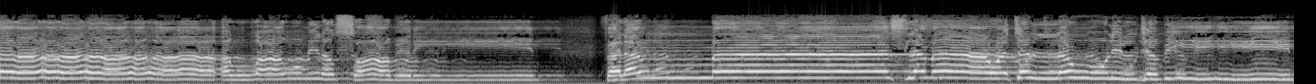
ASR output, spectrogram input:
الله من الصابرين. فلما أسلما وتلوا للجبين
